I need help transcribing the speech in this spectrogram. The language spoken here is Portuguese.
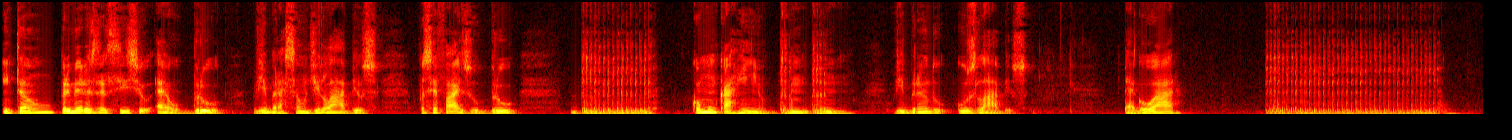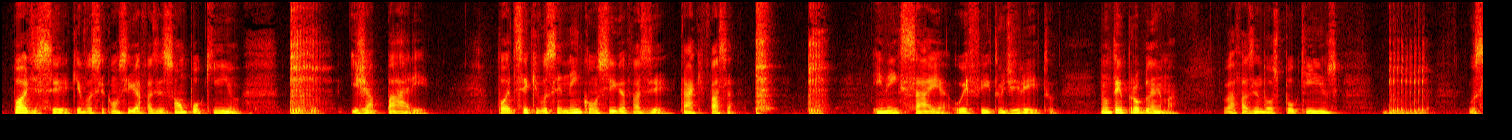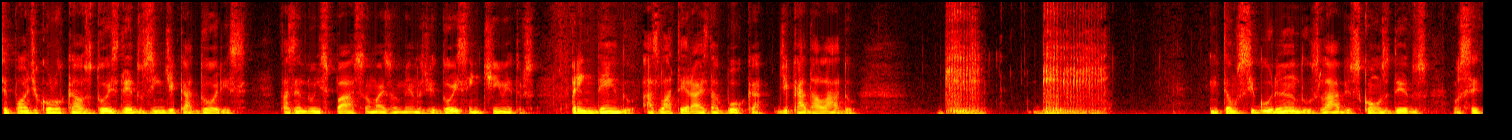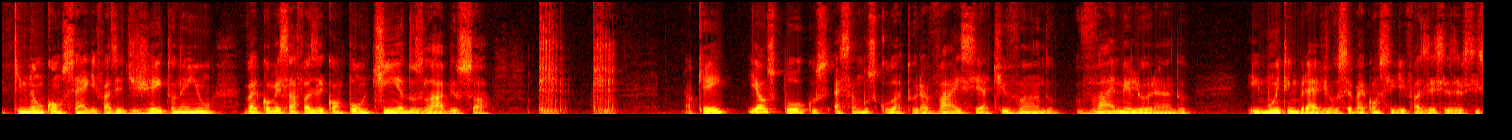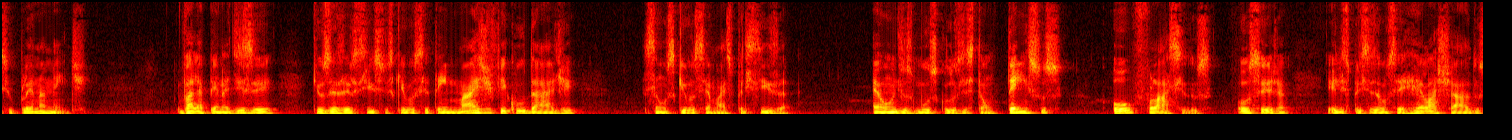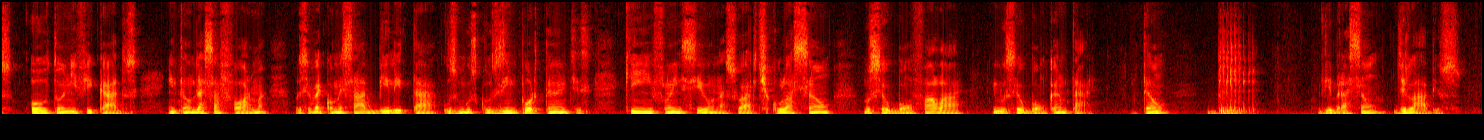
Então, o primeiro exercício é o BRU, vibração de lábios. Você faz o BRU como um carrinho, vibrando os lábios. Pega o ar. Pode ser que você consiga fazer só um pouquinho e já pare. Pode ser que você nem consiga fazer, tá? Que faça e nem saia o efeito direito. Não tem problema. Vá fazendo aos pouquinhos. Você pode colocar os dois dedos indicadores, fazendo um espaço mais ou menos de 2 centímetros, prendendo as laterais da boca de cada lado. Então, segurando os lábios com os dedos, você que não consegue fazer de jeito nenhum, vai começar a fazer com a pontinha dos lábios só. Ok? E aos poucos, essa musculatura vai se ativando, vai melhorando e muito em breve você vai conseguir fazer esse exercício plenamente. Vale a pena dizer que os exercícios que você tem mais dificuldade são os que você mais precisa. É onde os músculos estão tensos ou flácidos, ou seja, eles precisam ser relaxados ou tonificados. Então, dessa forma, você vai começar a habilitar os músculos importantes que influenciam na sua articulação, no seu bom falar e no seu bom cantar. Então, vibração de lábios.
